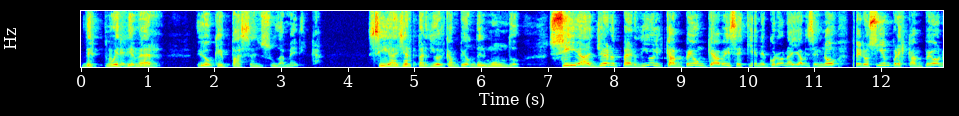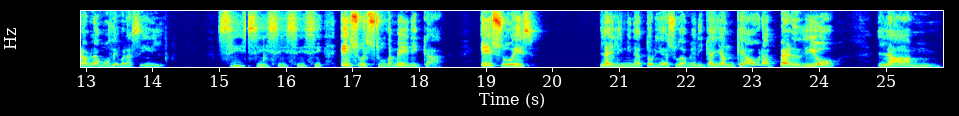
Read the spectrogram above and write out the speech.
después de ver lo que pasa en Sudamérica. Sí, ayer perdió el campeón del mundo. Sí, ayer perdió el campeón que a veces tiene corona y a veces no, pero siempre es campeón. Hablamos de Brasil. Sí, sí, sí, sí, sí. Eso es Sudamérica. Eso es la eliminatoria de Sudamérica. Y aunque ahora perdió la, mm,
